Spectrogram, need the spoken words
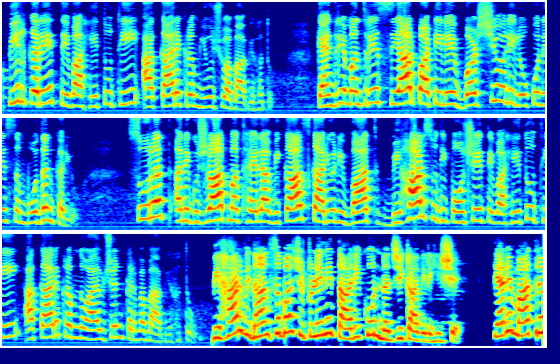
અપીલ કરે તેવા હેતુથી આ કાર્યક્રમ યોજવામાં આવ્યો હતો. કેન્દ્રીય મંત્રી સી આર પાટીલે વર્ચ્યુઅલી લોકોને સંબોધન કર્યું. સુરત અને ગુજરાતમાં થયેલા વિકાસ કાર્યોની વાત બિહાર સુધી પહોંચે તેવા હેતુથી આ કાર્યક્રમનું આયોજન કરવામાં આવ્યું હતું. બિહાર વિધાનસભા ચૂંટણીની તારીખો નજીક આવી રહી છે. ત્યારે માત્ર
